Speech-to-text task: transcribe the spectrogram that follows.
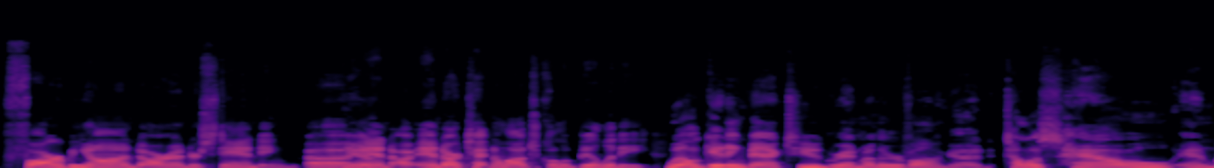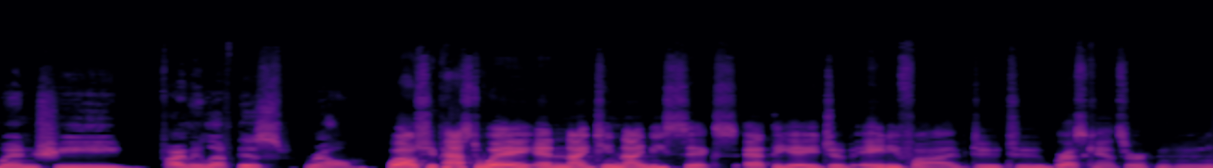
far beyond our understanding uh, Yeah. and, our, and our technological ability. Well, getting back to grandmother Vanga, tell us how and when she finally left this realm. Well, she passed away in 1996 at the age of 85 due to breast cancer. Mm-hmm.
